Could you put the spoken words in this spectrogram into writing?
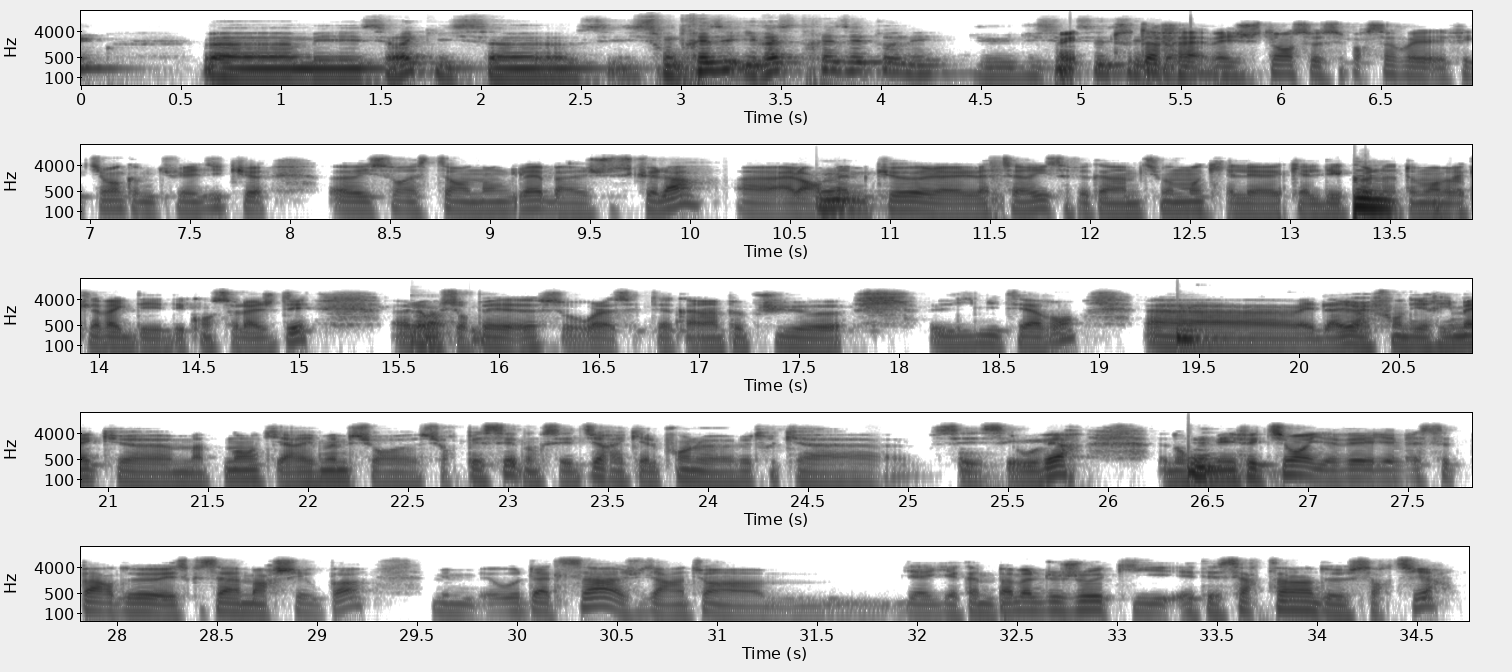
Euh, mais c'est vrai qu'ils sont très, ils restent très étonnés du, du Oui, succès de tout à fait. Mais justement, c'est pour ça, ouais, effectivement, comme tu l'as dit, que euh, sont restés en anglais bah, jusque-là. Euh, alors Mm. même que la, la série, ça fait quand même un petit moment qu'elle qu'elle décolle, Mm. notamment avec la vague des, des consoles HD. là où sur, voilà, c'était quand même un peu plus limité avant. Euh, Et d'ailleurs, ils font des remakes maintenant qui arrivent même sur sur PC. Donc c'est dire à quel point le, le truc c'est ouvert. Donc, Mm. mais effectivement, il y avait il y avait cette part de est-ce que ça a marché ou pas? Mais au-delà de ça, je veux dire, tu vois, il y, a, il y a quand même pas mal de jeux qui étaient certains de sortir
